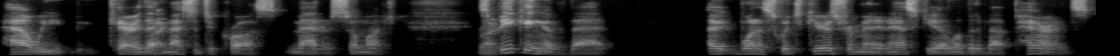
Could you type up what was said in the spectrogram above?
how we carry that right. message across matters so much. Right. Speaking of that, I want to switch gears for a minute and ask you a little bit about parents.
